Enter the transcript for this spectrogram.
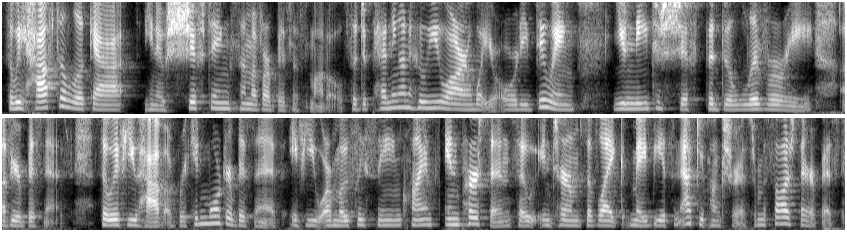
So we have to look at you know, shifting some of our business models. So, depending on who you are and what you're already doing, you need to shift the delivery of your business. So, if you have a brick and mortar business, if you are mostly seeing clients in person, so in terms of like maybe it's an acupuncturist or massage therapist,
